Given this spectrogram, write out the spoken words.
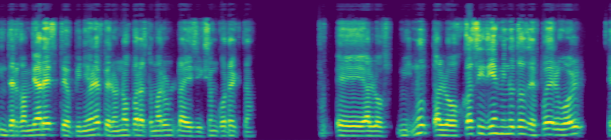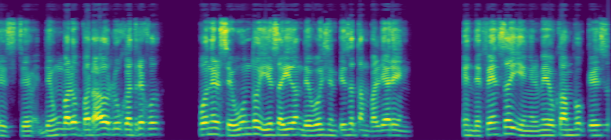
intercambiar este, opiniones, pero no para tomar la decisión correcta eh, a los a los casi 10 minutos después del gol, este, de un balón parado, Luca Trejo pone el segundo y es ahí donde Boys empieza a tambalear en, en defensa y en el medio campo, que es,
